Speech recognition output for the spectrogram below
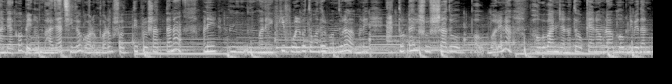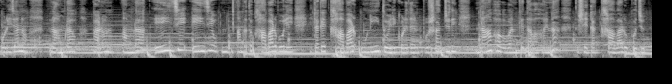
আর দেখো, বেগুন ভাজা ছিল, গরম গরম, সত্যি প্রসাদটা না মানে মানে কি বলব তোমাদের বন্ধুরা? মানে এতটাই সুস্বাদু বলে না? ভগবান জানো তো কেন আমরা ভোগ নিবেদন করি জানো? আমরা, কারণ আমরা এই যে এই যে আমরা তো খাবার বলি, এটাকে খাবার উনিই তৈরি করে দেন। প্রসাদ যদি না ভগবানকে দেওয়া হয় না, তো সেটা খাবার উপযুক্ত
